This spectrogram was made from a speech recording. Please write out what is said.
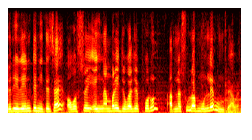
যদি রেন্টে নিতে চায়, অবশ্যই এই নাম্বারেই যোগাযোগ করুন। আপনার সুলভ মূল্যে রুম পাবেন।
